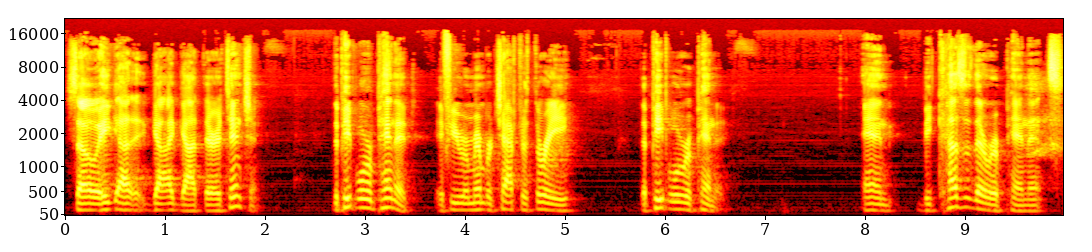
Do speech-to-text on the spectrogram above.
So he got, God got their attention. The people repented. If you remember chapter 3, the people repented. And because of their repentance,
